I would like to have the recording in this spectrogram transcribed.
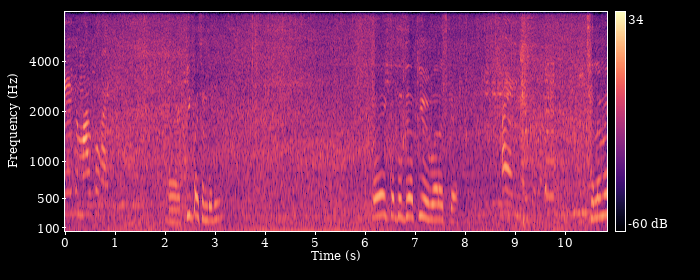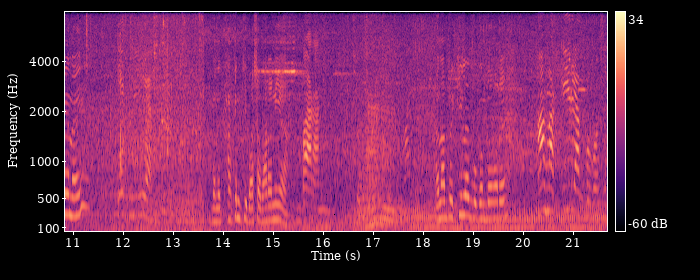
এই যে মাল তো খাই কি পাইছেন দেখি? এই কত দিয়ে কি হইব আর আজকে। ছেলে মেয়ে নাই? মানে থাকেন কি বাসা ভাড়া নিয়ে? আর আপনার কি লাগবো কোন তো আমারে কি লাগবে বসে?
